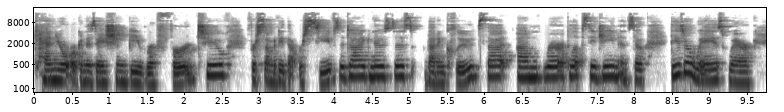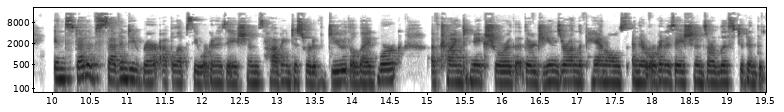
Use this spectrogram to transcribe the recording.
can your organization be referred to for somebody that receives a diagnosis that includes that um, rare epilepsy gene? And so these are ways where instead of 70 rare epilepsy organizations having to sort of do the legwork of trying to make sure that their genes are on the panels and their organizations are listed in the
